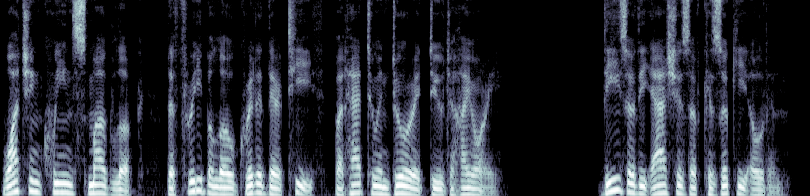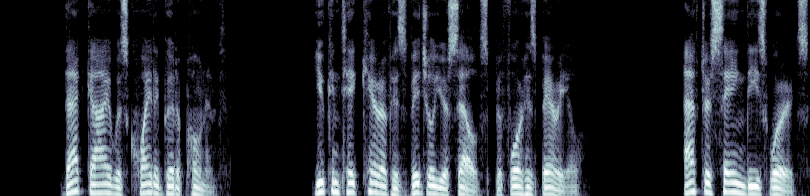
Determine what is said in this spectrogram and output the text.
Watching Queen's smug look, the three below gritted their teeth but had to endure it due to Hiyori. These are the ashes of Kazuki Oden. That guy was quite a good opponent. You can take care of his vigil yourselves before his burial. After saying these words,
